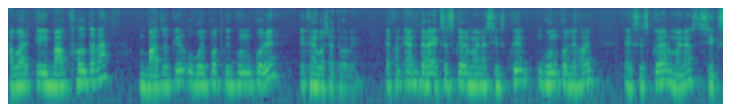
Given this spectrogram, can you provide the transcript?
আবার এই ভাগফল দ্বারা বাজকের উভয় পদকে গুণ করে এখানে বসাতে হবে। এখন এক দ্বারা এক্স স্কোয়ার মাইনাস সিক্সকে গুণ করলে হয় এক্স স্কোয়ার মাইনাস সিক্স।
